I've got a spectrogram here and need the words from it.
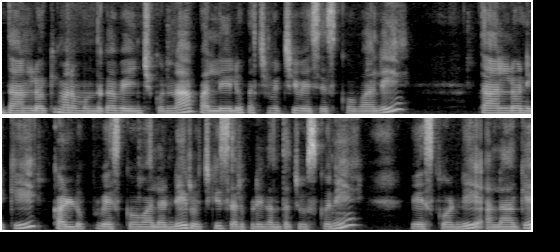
దానిలోకి మనం ముందుగా వేయించుకున్న పల్లీలు పచ్చిమిర్చి వేసేసుకోవాలి. దానిలోనికి కళ్ళుప్పు వేసుకోవాలండి. రుచికి సరిపడినంత చూసుకొని వేసుకోండి. అలాగే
